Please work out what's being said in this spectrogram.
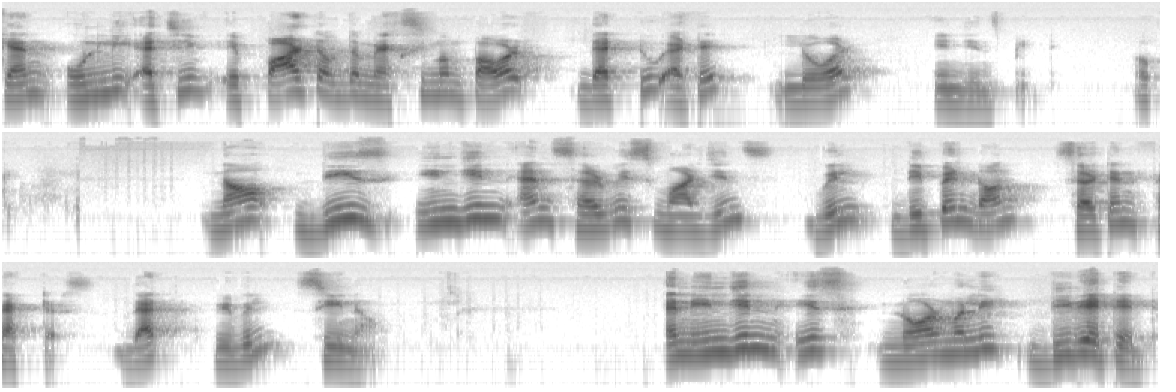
can only achieve a part of the maximum power that too at a lower engine speed. Okay. Now, these engine and service margins will depend on certain factors that we will see now. An engine is normally derated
